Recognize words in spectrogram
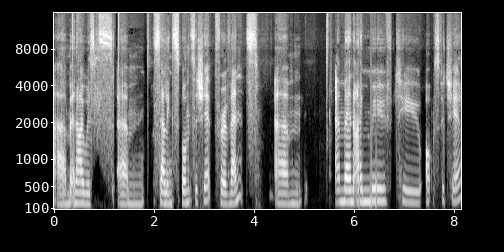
um, and I was um, selling sponsorship for events. Um, and then I moved to Oxfordshire,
